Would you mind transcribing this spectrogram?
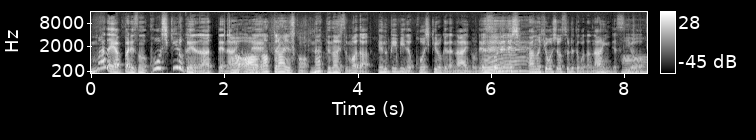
まだやっぱりその公式記録にはなってないので。なってないですか？なってないです。まだ NPB の公式記録ではないので、それであの表彰するってことはないんですよ。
